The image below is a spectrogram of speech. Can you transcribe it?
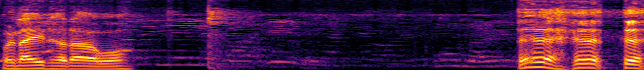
पढ़ाई खराब हो।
